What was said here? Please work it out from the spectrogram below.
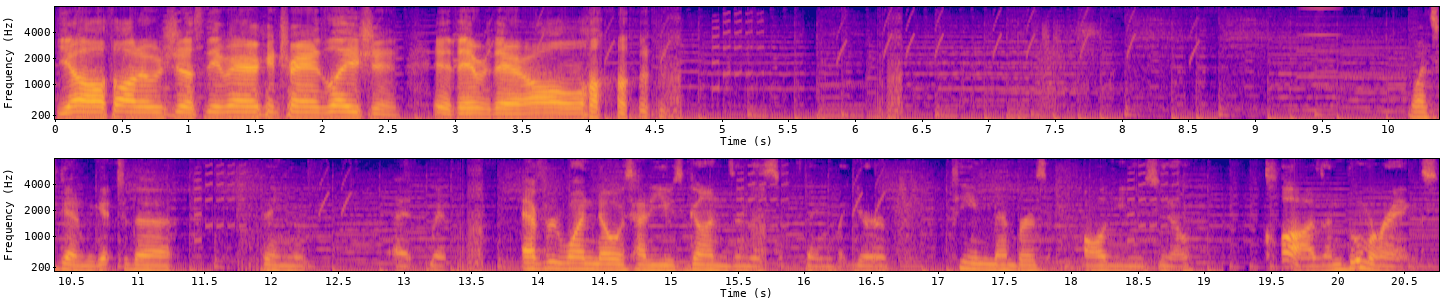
Y'all thought it was just the American translation. If they were there all along. Once again, we get to the thing at, with everyone knows how to use guns in this thing, but your team members all use, you know, claws and boomerangs.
